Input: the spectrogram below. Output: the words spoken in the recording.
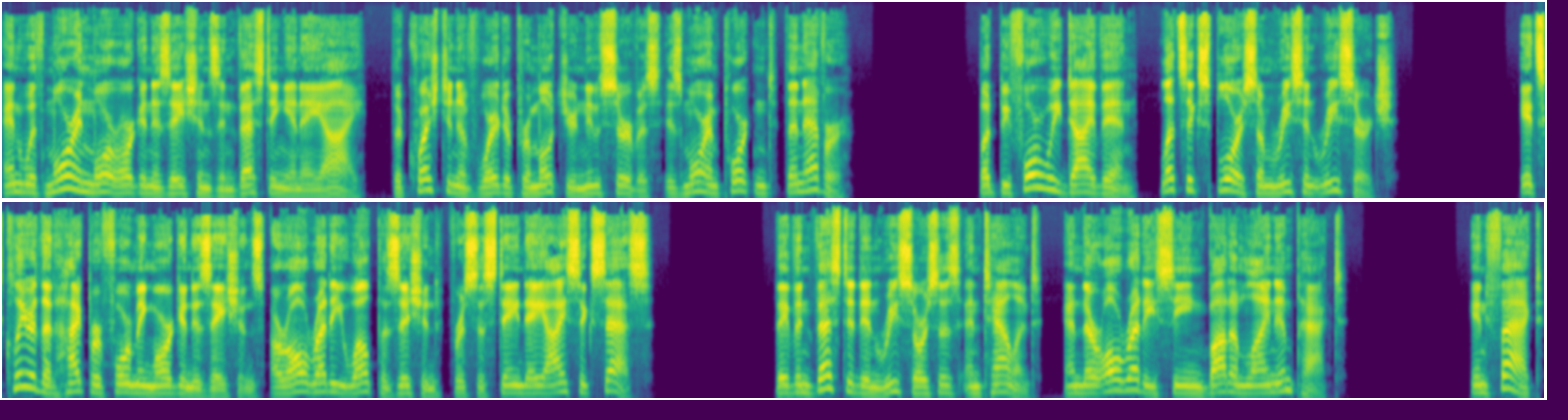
And with more and more organizations investing in AI, the question of where to promote your new service is more important than ever. But before we dive in, let's explore some recent research. It's clear that high performing organizations are already well positioned for sustained AI success. They've invested in resources and talent, and they're already seeing bottom line impact. In fact,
